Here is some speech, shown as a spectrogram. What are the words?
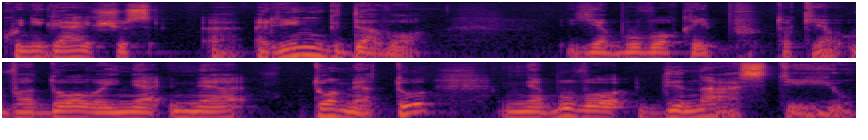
kunigaikščius rinkdavo, jie buvo kaip tokie vadovai, ne, ne, tuo metu nebuvo dinastijų,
